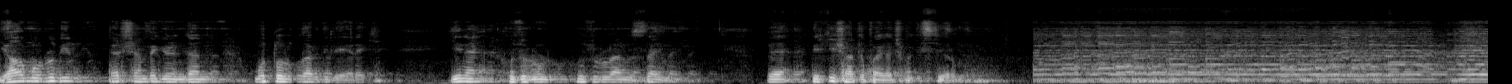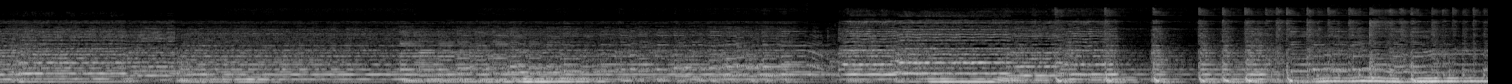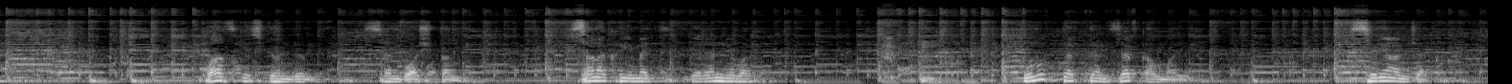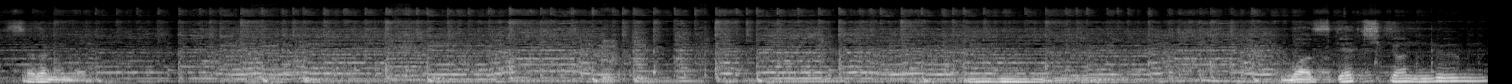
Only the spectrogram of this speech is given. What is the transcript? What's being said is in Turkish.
Yağmurlu bir perşembe gününden mutluluklar dileyerek yine huzur, huzurlarınızdayım ve bir iki şarkı paylaşmak istiyorum. Vazgeç gönlüm sen bu aşktan. Sana kıymet veren mi var? Unut dertten zevk almayı. Seni ancak seven onlar. Vazgeç gönlüm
